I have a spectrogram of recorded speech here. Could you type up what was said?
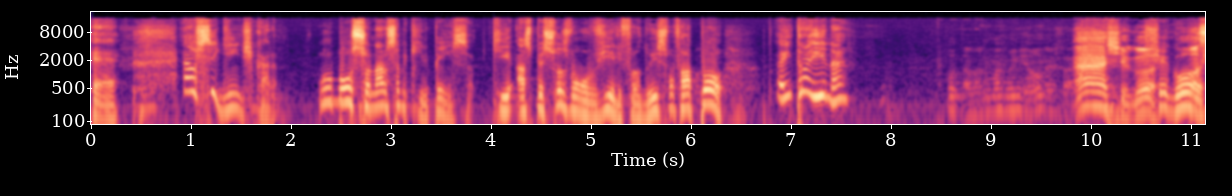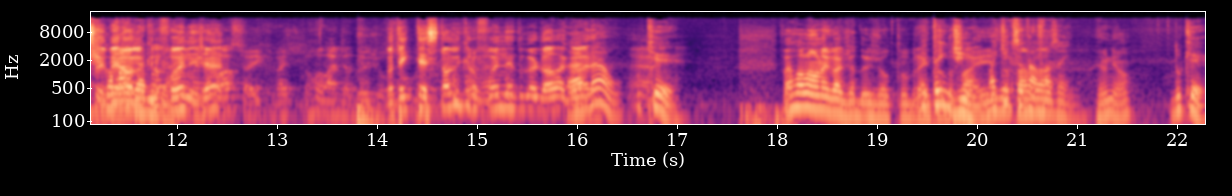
é. é o seguinte, cara. O Bolsonaro, sabe o que ele pensa? Que as pessoas vão ouvir ele falando isso, vão falar, pô, entra aí, né? Pô, tava numa reunião, né, cara? Ah, chegou? Chegou, Posso chegou liberar o microfone Um já? negócio aí que vai rolar dia 2 de Vou ter que testar o microfone do Gordola Ah, agora. não? O quê? Vai rolar um negócio dia 2 de outubro aí em todo o Entendi. país. Mas o que, que você tá fazendo? Reunião Do quê?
